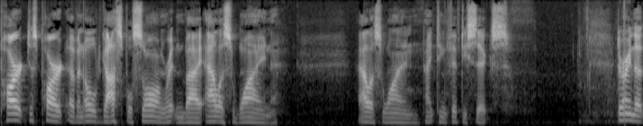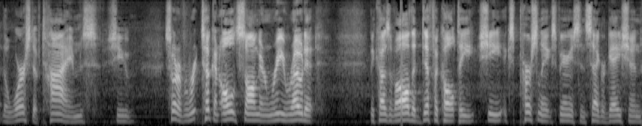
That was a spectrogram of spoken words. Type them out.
part, just part of an old gospel song written by Alice Wine. Alice Wine, 1956. During the, the worst of times, she sort of re- took an old song and rewrote it because of all the difficulty she ex- personally experienced in segregation,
